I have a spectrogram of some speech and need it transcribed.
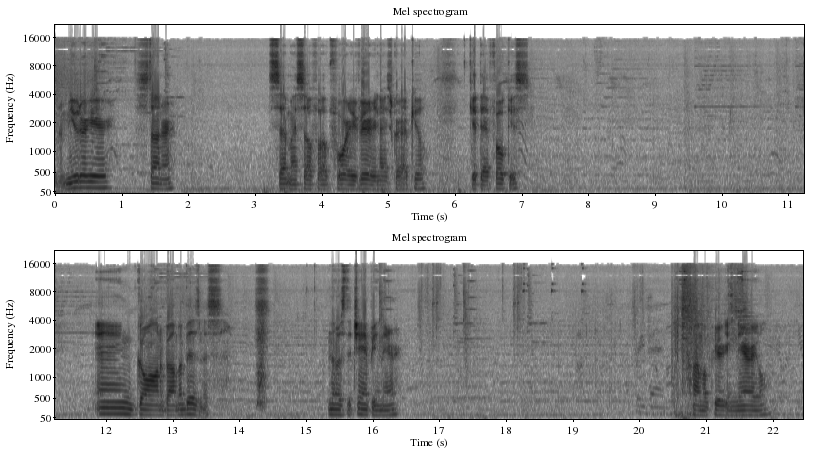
I'm gonna mute her here, stunner, set myself up for a very nice grab kill. Get that focus. And go on about my business. Notice the champion there. Climb up here in aerial.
